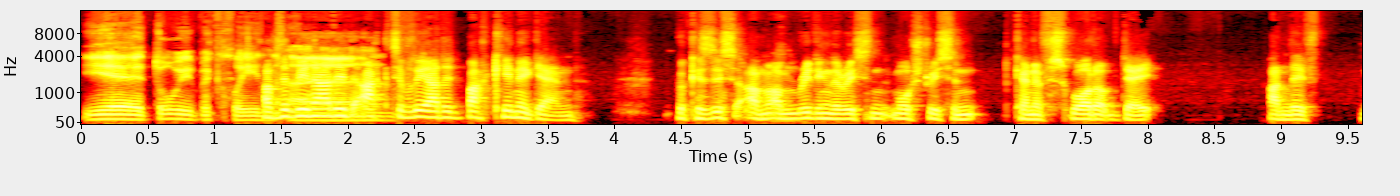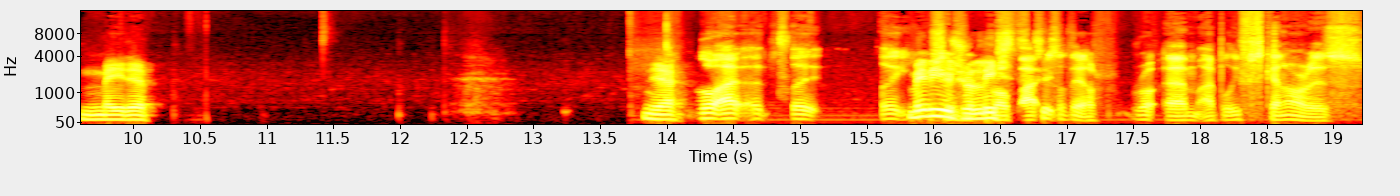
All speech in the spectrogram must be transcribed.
Yeah, Dobie McLean. Have they been added actively added back in again? Because this, I'm, I'm reading the recent, most recent kind of squad update, and they've made a yeah. Well, I, like, like maybe he was released. To... there. Um, I believe Skinner is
